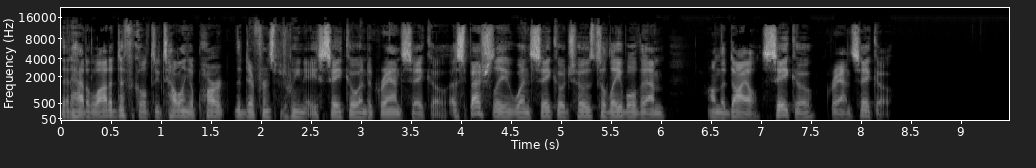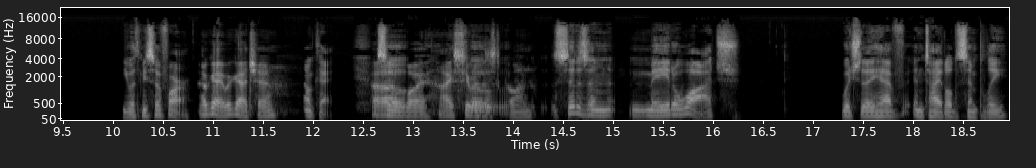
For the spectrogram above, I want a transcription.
that had a lot of difficulty telling apart the difference between a Seiko and a Grand Seiko, especially when Seiko chose to label them on the dial Seiko Grand Seiko. You with me so far? Okay, we got you. Okay. Oh So- boy, I see where this is going. Citizen made a watch, which they have entitled simply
